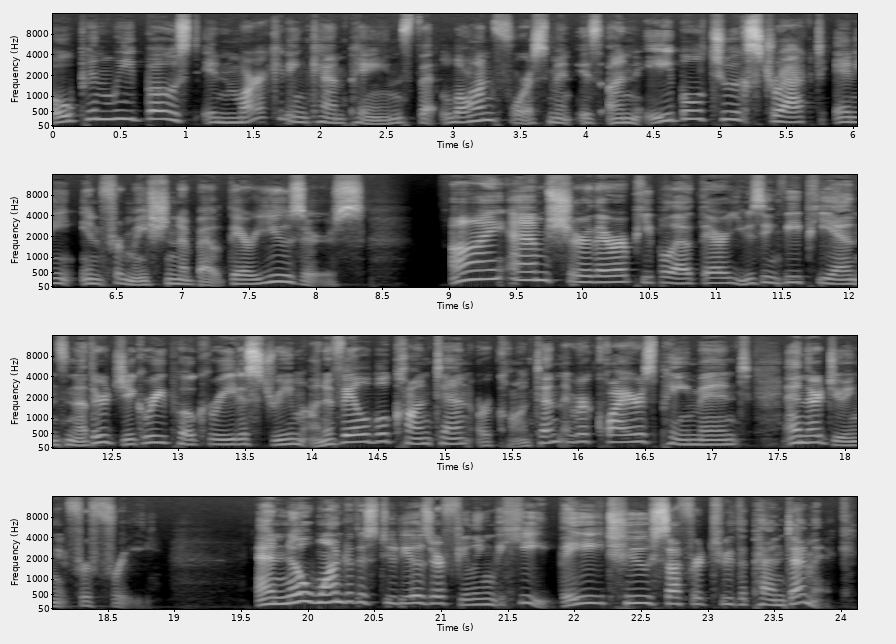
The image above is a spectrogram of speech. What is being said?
openly boast in marketing campaigns that law enforcement is unable to extract any information about their users. I am sure there are people out there using VPNs and other jiggery pokery to stream unavailable content or content that requires payment, and they're doing it for free. And no wonder the studios are feeling the heat. They too suffered through the pandemic.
